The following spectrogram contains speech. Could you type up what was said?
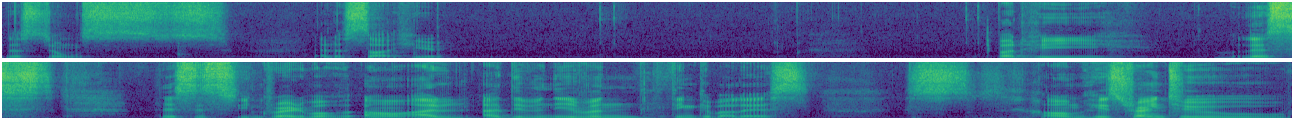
the stones at the side here. But he this this is incredible. Uh, I, I didn't even think about this. Um, he's trying to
